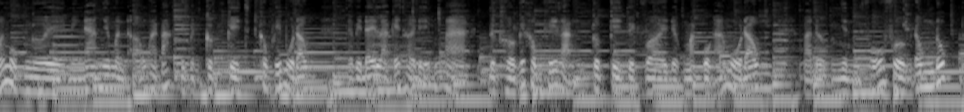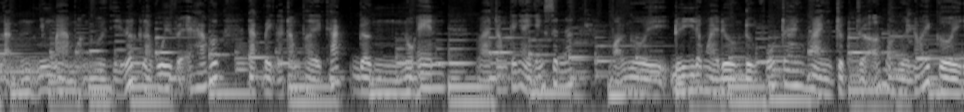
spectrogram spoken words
Với một người miền Nam như mình ở ngoài Bắc thì mình cực kỳ thích không khí mùa đông. Tại vì đây là cái thời điểm mà được hưởng cái không khí lạnh cực kỳ tuyệt vời, được mặc quần áo mùa đông và được nhìn phố phường đông đúc, lạnh. Nhưng mà mọi người thì rất là vui vẻ, háo hức, đặc biệt là trong thời khắc gần Noel và trong cái ngày Giáng sinh á. Mọi người đi ra ngoài đường đường phố trang hoàng rực rỡ, mọi người nói cười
